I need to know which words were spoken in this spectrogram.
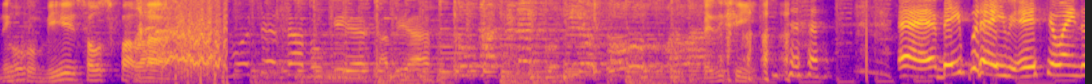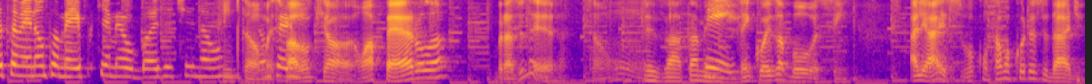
Nem Oh. comi, só ouço falar. Você sabe o que é caviar? Mas enfim, É, é bem por aí. Esse eu ainda também não tomei, porque meu budget não. então, não mas permite. falam que ó, é uma pérola brasileira. Então, Exatamente. Sim. tem coisa boa, assim. Aliás, vou contar uma curiosidade.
